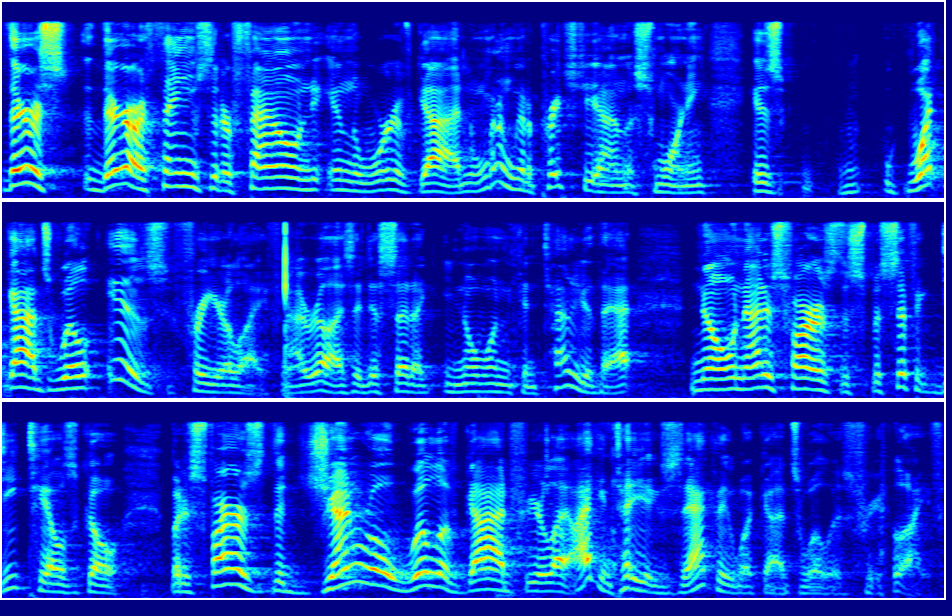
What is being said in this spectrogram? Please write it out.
there's, there are things that are found in the Word of God, and what I'm going to preach to you on this morning is what God's will is for your life. Now, I realize I just said I, no one can tell you that. No, not as far as the specific details go, but as far as the general will of God for your life, I can tell you exactly what God's will is for your life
